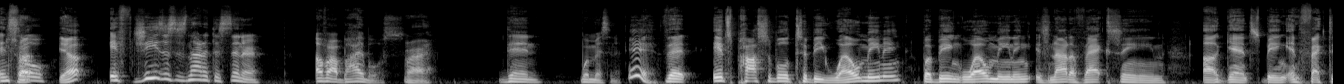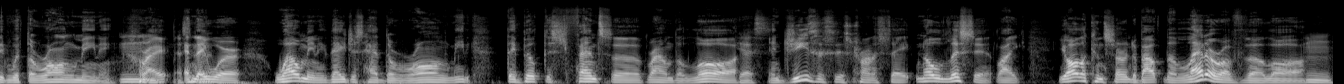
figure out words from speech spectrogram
And so Yep. if Jesus is not at the center of our Bibles, Right. then we're missing it. Yeah, that it's possible to be well meaning, but being well meaning is not a vaccine against being infected with the wrong meaning, mm, right? that's And they were well meaning, they just had the wrong meaning. They built this fence around the law. Yes. And Jesus is trying to say, no, listen, like y'all are concerned about the letter of the law. Mm.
